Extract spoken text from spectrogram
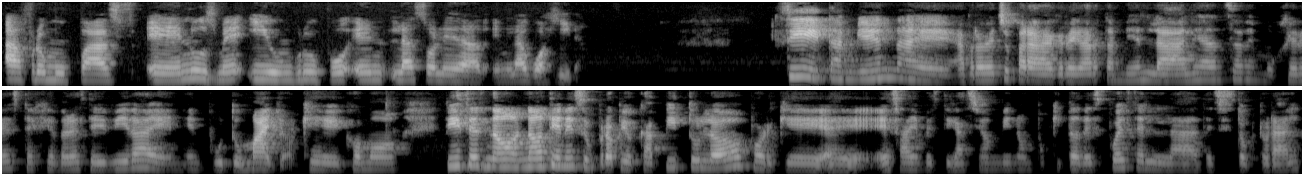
Afromupaz en Usme y un grupo en La Soledad en La Guajira. Sí, también eh, aprovecho para agregar también la Alianza de Mujeres Tejedores de Vida en, Putumayo, que como dices, no, no tiene su propio capítulo porque eh, esa investigación vino un poquito después de la tesis doctoral,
